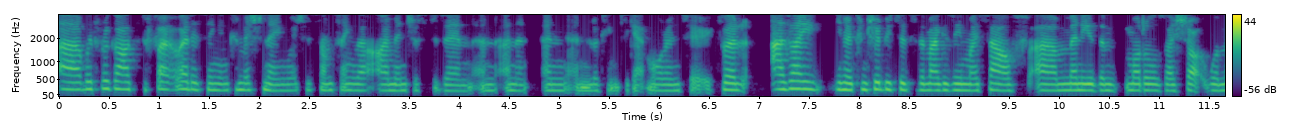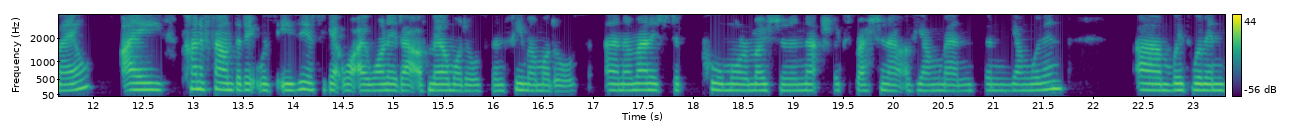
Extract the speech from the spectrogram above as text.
uh, with regards to photo editing and commissioning, which is something that I'm interested in and and and and looking to get more into. But as I, you know, contributed to the magazine myself, um, many of the models I shot were male. I kind of found that it was easier to get what I wanted out of male models than female models. And I managed to pull more emotion and natural expression out of young men than young women. Um, with women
